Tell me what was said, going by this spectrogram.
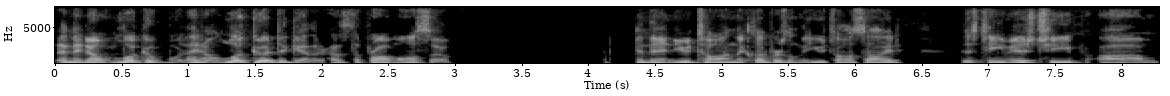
And they don't look they don't look good together. That's the problem also. And then Utah and the Clippers on the Utah side, this team is cheap. Um,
